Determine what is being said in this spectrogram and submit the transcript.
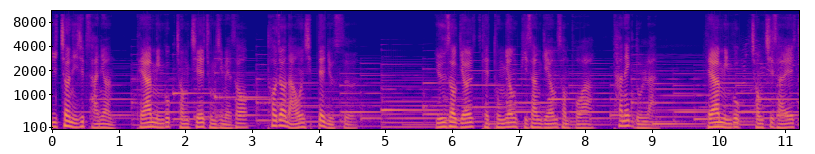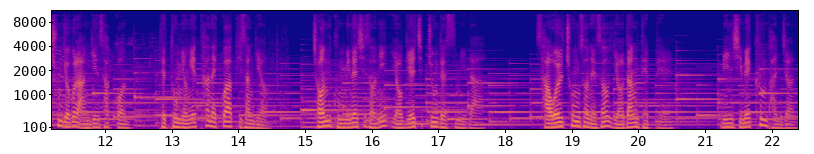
2024년 대한민국 정치의 중심에서 터져 나온 10대 뉴스. 윤석열 대통령 비상계엄 선포와 탄핵 논란. 대한민국 정치사에 충격을 안긴 사건. 대통령의 탄핵과 비상계엄. 전 국민의 시선이 여기에 집중됐습니다. 4월 총선에서 여당 대패. 민심의 큰 반전.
